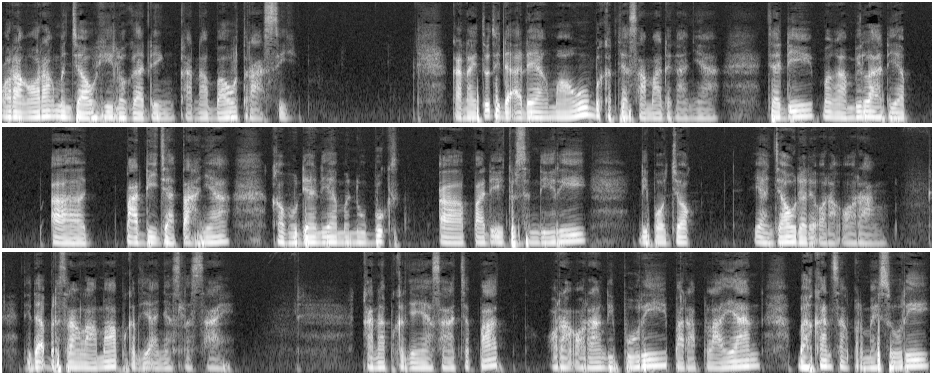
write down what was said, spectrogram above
orang-orang menjauhi Logading karena bau terasi. Karena itu tidak ada yang mau bekerja sama dengannya. Jadi mengambillah dia uh, padi jatahnya, kemudian dia menubuk uh, padi itu sendiri di pojok yang jauh dari orang-orang. Tidak berserang lama pekerjaannya selesai. Karena pekerjaannya sangat cepat, orang-orang di Puri, para pelayan, bahkan sang permaisuri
